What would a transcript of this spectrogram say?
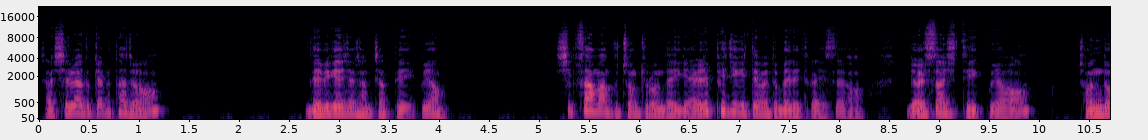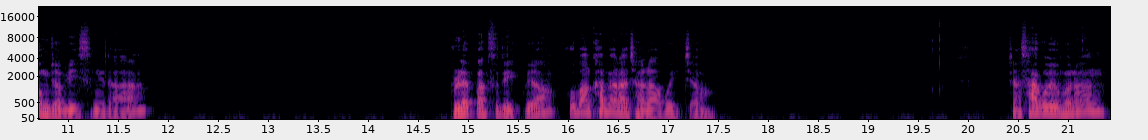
자, 실내도 깨끗하죠. 내비게이션 장착되어 있고요. 14만 9천 킬로인데 이게 LPG이기 때문에 또 메리트가 있어요. 열선 시트 있고요. 전동 접이 있습니다. 블랙박스도 있고요. 후방 카메라 잘 나오고 있죠. 자, 사고 유무는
